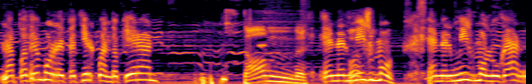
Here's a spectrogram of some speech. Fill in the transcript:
la podemos repetir cuando quieran, No, hombre. en el Oh. mismo, en el mismo lugar.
